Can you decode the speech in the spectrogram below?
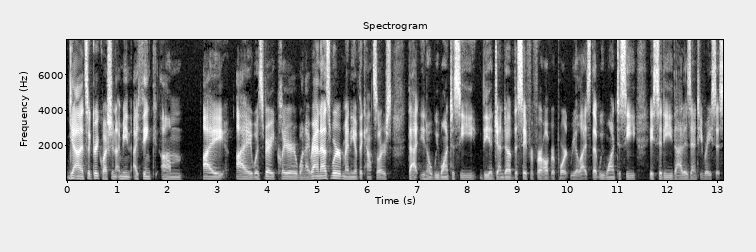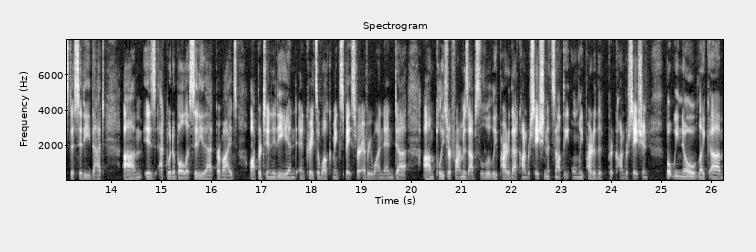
Yeah, it's a great question. I mean, I think um, I I was very clear when I ran, as were many of the councillors, that you know we want to see the agenda of the Safer for All report realized. That we want to see a city that is anti-racist, a city that um, is equitable, a city that provides opportunity and and creates a welcoming space for everyone. And uh, um, police reform is absolutely part of that conversation. It's not the only part of the conversation, but we know like. Um,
